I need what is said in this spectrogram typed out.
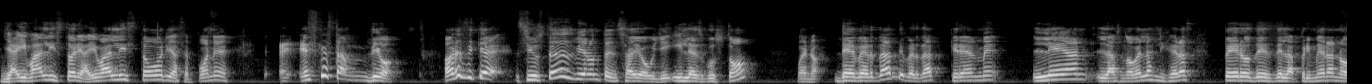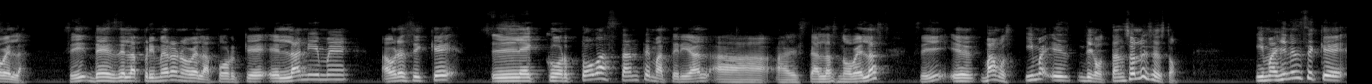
Y ahí va la historia, ahí va la historia, se pone... E, es que está, digo, ahora sí que si ustedes vieron Tensai Ouji y les gustó, bueno, de verdad, de verdad, créanme, lean las novelas ligeras, pero desde la primera novela, ¿sí? Desde la primera novela, porque el anime, ahora sí que le cortó bastante material a, este, a las novelas, ¿sí? Eh, vamos, eh, digo, tan solo es esto. Imagínense que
